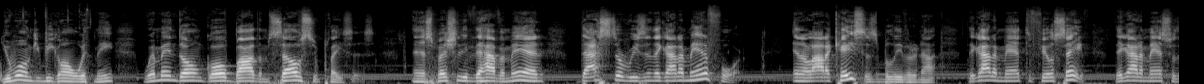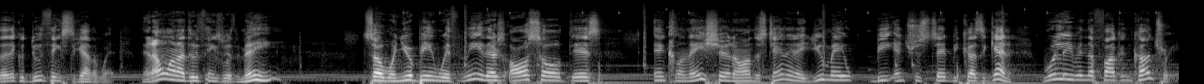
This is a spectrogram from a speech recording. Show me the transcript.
You won't be going with me. Women don't go by themselves to places. And especially if they have a man, that's the reason they got a man for in a lot of cases, believe it or not. They got a man to feel safe. They got a man so that they could do things together with. They don't want to do things with me. So when you're being with me, there's also this inclination or understanding that you may be interested because again, we're leaving the fucking country.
